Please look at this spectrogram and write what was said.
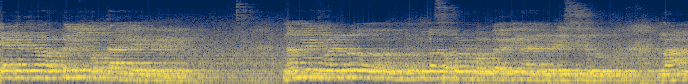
ಯಾಕಂದ್ರೆ ಮಕ್ಕಳಿಗೆ ಗೊತ್ತಾಗಲಿ ಅಂತ ಹೇಳಿ ನಮ್ಮ ಯಜಮಾನರು ತುಂಬ ಸಪೋರ್ಟ್ ಕೊಟ್ಟಾಗಿ ನಾನು ಬೆಳೆಸಿದರು ನಾನು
